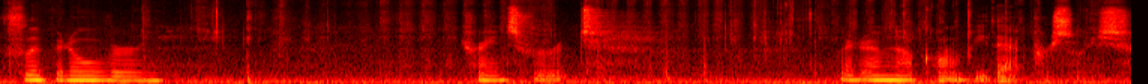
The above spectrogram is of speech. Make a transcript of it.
flip it over and transfer it. But I'm not going to be that precise.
